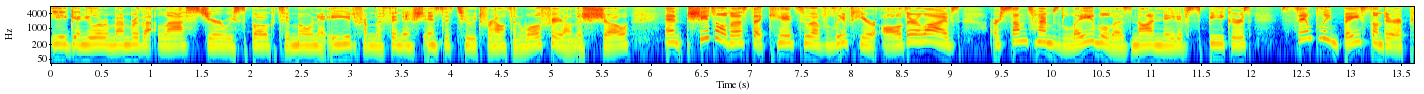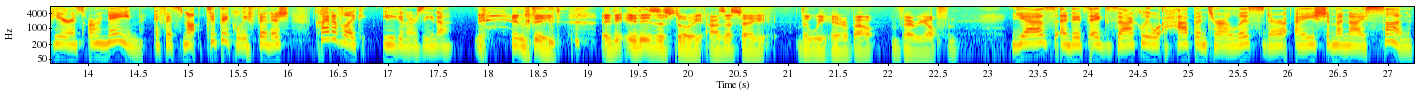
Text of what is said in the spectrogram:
Egan, you'll remember that last year we spoke to Mona Eid from the Finnish Institute for Health and Welfare on the show, and she told us that kids who have lived here all their lives are sometimes labeled as non native speakers simply based on their appearance or name, if it's not typically Finnish, kind of like Egan or Zena. Indeed. it, it is a story, as I say, that we hear about very often. Yes, and it's exactly what happened to our listener, Aisha Manai's son,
